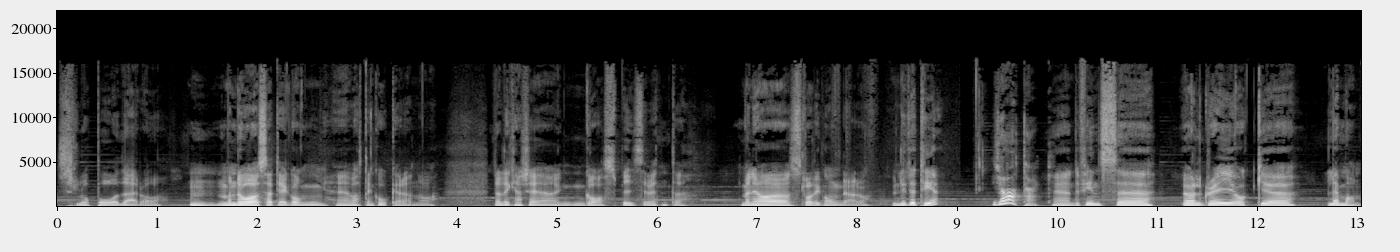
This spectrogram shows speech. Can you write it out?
slå på där och Mm, men då sätter jag igång eh, vattenkokaren och... Eller det kanske är en gasspis, jag vet inte. Men jag slår igång där och... Lite te. Ja tack. Eh, Det finns eh, Earl Grey och Lemon.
